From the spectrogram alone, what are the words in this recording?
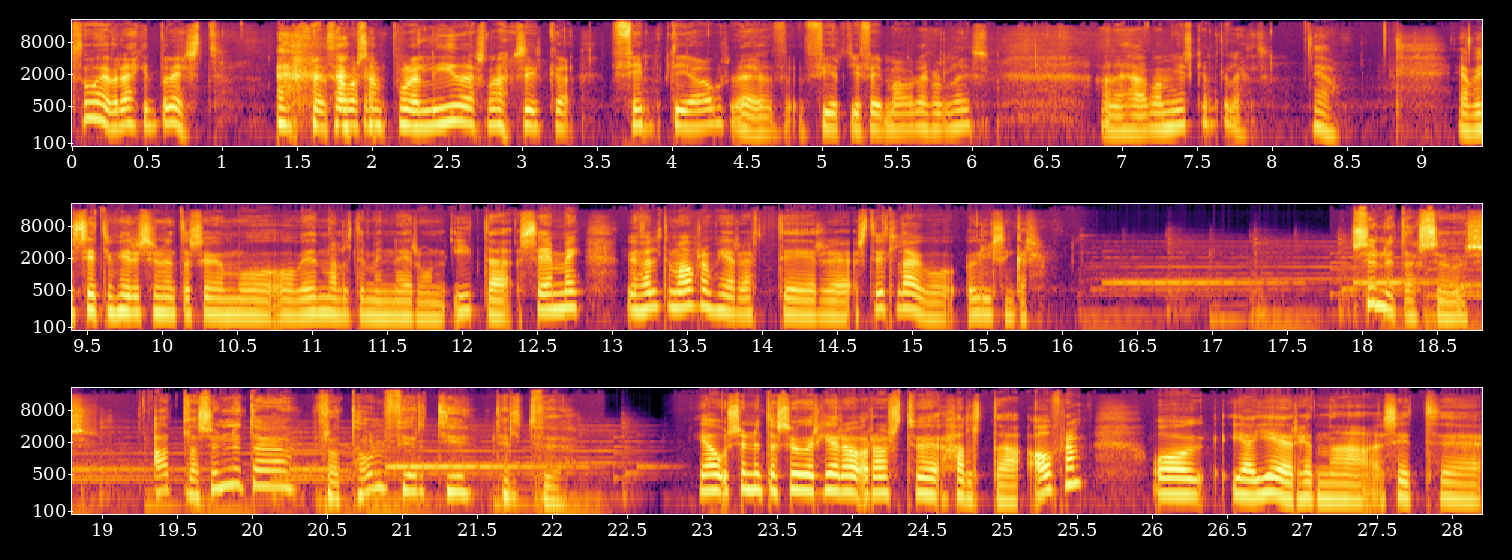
þú hefur ekkert breyst það var samt búin að líða svona cirka 50 ár eða 45 ár eitthvað leys þannig að það var mjög skemmtilegt Já Já, við sitjum hér í sunnundasögum og, og viðmældi minn er hún Íta Semi. Við höldum áfram hér eftir stuttlag og auglýsingar. Sunnudagssögur. Alla sunnudaga frá 12.40 til 2. Já, sunnudagssögur hér á Rástvö halda áfram og já, ég er hérna sitt eh,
